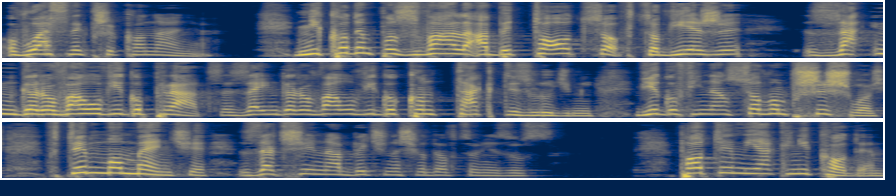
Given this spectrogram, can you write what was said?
o własnych przekonaniach. Nikodem pozwala, aby to, co, w co wierzy, zaingerowało w jego pracę, zaingerowało w jego kontakty z ludźmi, w jego finansową przyszłość. W tym momencie zaczyna być naśladowcą Jezusa. Po tym, jak Nikodem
